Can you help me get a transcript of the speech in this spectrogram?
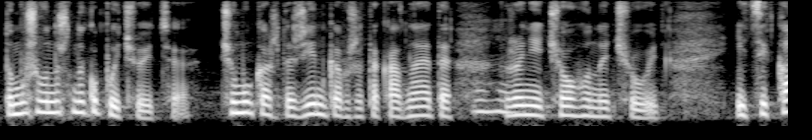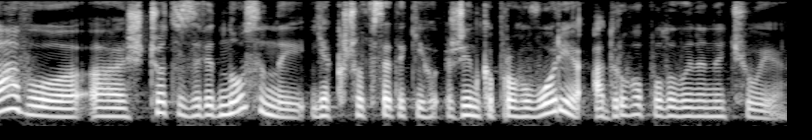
Тому що воно ж накопичується. Чому кажете, жінка вже така, знаєте, вже нічого не чують. І цікаво, е, що це за відносини, якщо все-таки жінка проговорює, а друга половина не чує.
